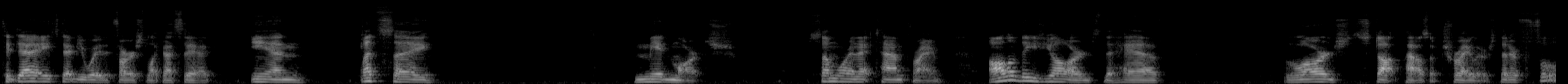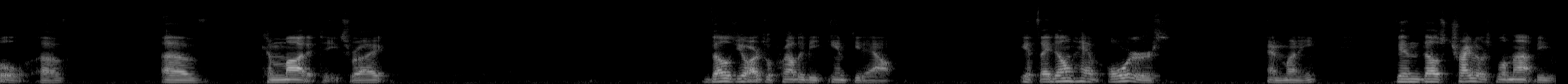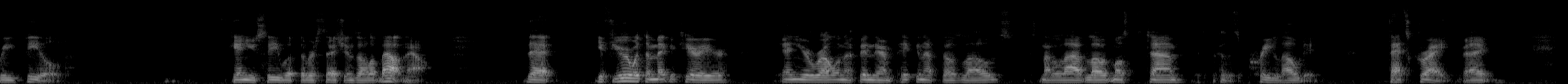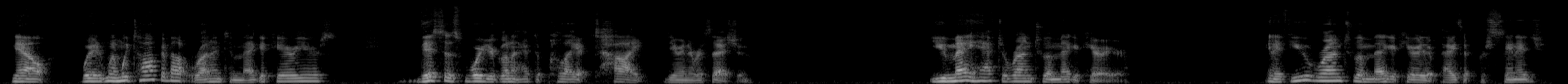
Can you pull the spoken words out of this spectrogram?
Today February the 1st, like I said. In, let's say, mid March, somewhere in that time frame, all of these yards that have large stockpiles of trailers that are full of of commodities, right? those yards will probably be emptied out. If they don't have orders and money, then those trailers will not be refilled. Can you see what the recession is all about now? That if you're with a mega carrier and you're rolling up in there and picking up those loads, it's not a live load most of the time, it's because it's preloaded. That's great, right? Now, when, when we talk about running to mega carriers, this is where you're going to have to play it tight during a recession. You may have to run to a mega carrier. And if you run to a mega carrier that pays a percentage,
